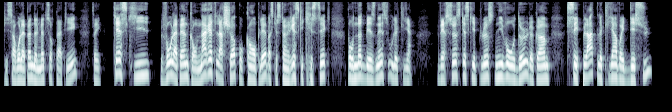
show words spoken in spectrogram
puis ça vaut la peine de le mettre sur papier. Qu'est-ce qui vaut la peine qu'on arrête l'achat au complet parce que c'est un risque critique pour notre business ou le client? Versus qu'est-ce qui est plus niveau 2 de comme c'est plate, le client va être déçu,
